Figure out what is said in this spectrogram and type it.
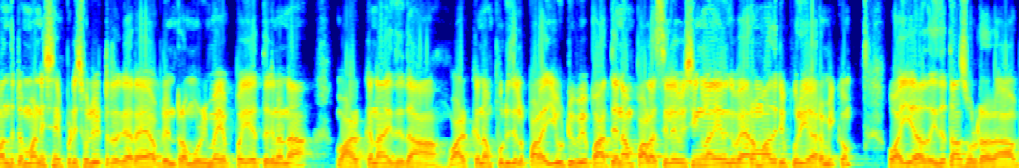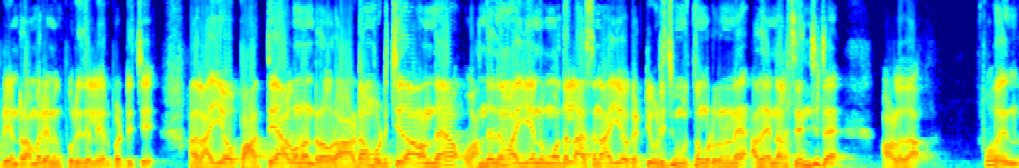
வந்துட்டு மனுஷன் இப்படி சொல்லிட்டு இருக்காரு அப்படின்ற முழுமை எப்போ ஏற்றுக்கினேன்னா வாழ்க்கைனா இதுதான். வாழ்க்கைனா புரிதல். பல யூடியூப்பை பார்த்தே நான் பல சில விஷயங்கள்லாம் எனக்கு வேறு மாதிரி புரிய ஆரம்பிக்கும். ஓ ஐயா அது இதை தான் சொல்கிறாரா அப்படின்ற மாதிரி எனக்கு புரிதல் ஏற்பட்டுச்சு. அதில் ஐயோ பார்த்தே ஆகணுன்ற ஒரு அடம் பிடிச்சி தான் வந்தேன். வந்ததும் ஐயா எனக்கு முதல் ஆசைனா ஐயோ கட்டி பிடிச்சி முத்தம் கொடுக்கணுன்னு அதை என்னால் செஞ்சுட்டேன். அவ்வளோதான் போதும்.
